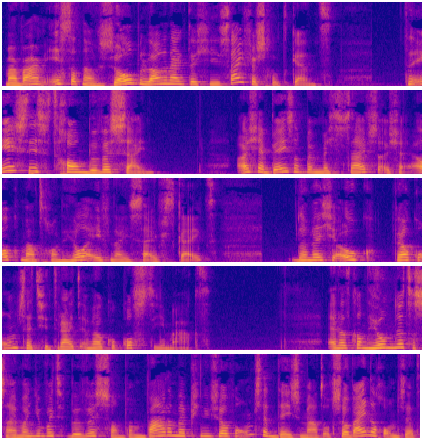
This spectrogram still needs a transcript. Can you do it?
Maar waarom is dat nou zo belangrijk dat je je cijfers goed kent? Ten eerste is het gewoon bewustzijn. Als jij bezig bent met je cijfers, als je elke maand gewoon heel even naar je cijfers kijkt, dan weet je ook welke omzet je draait en welke kosten je maakt. En dat kan heel nuttig zijn, want je wordt er bewust van, waarom heb je nu zoveel omzet deze maand of zo weinig omzet?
